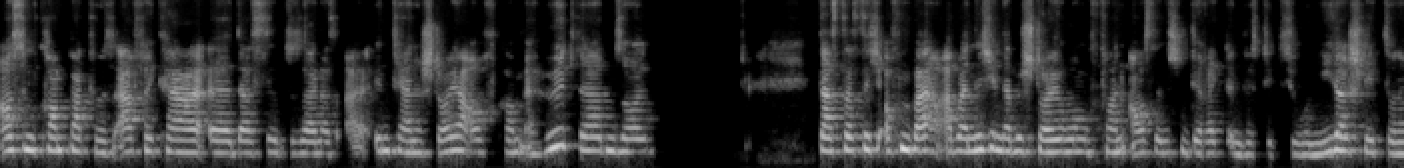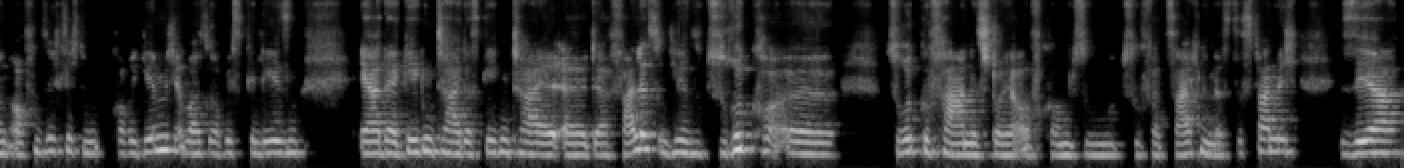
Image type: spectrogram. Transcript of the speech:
aus dem Compact with Africa, äh, dass sozusagen das äh, interne Steueraufkommen erhöht werden soll, dass das sich offenbar aber nicht in der Besteuerung von ausländischen Direktinvestitionen niederschlägt, sondern offensichtlich, korrigiere mich, aber so habe ich es gelesen, eher der Gegenteil, das Gegenteil äh, der Fall ist und hier so zurück, äh, zurückgefahrenes Steueraufkommen zu, zu verzeichnen ist. Das fand ich sehr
